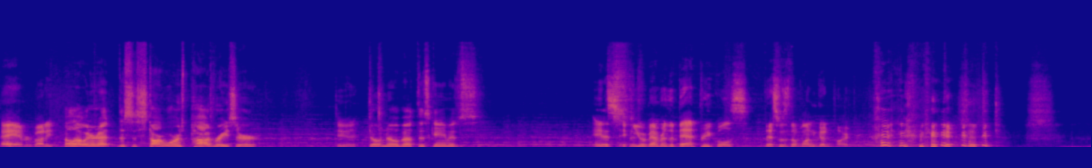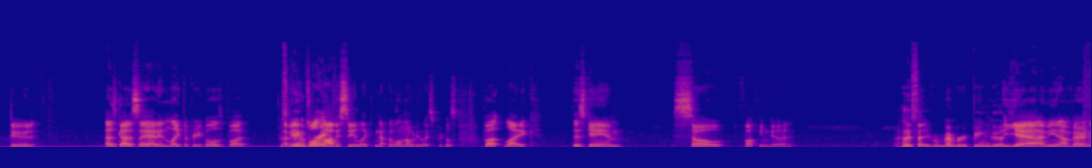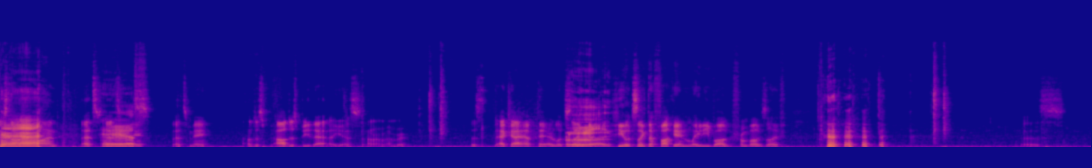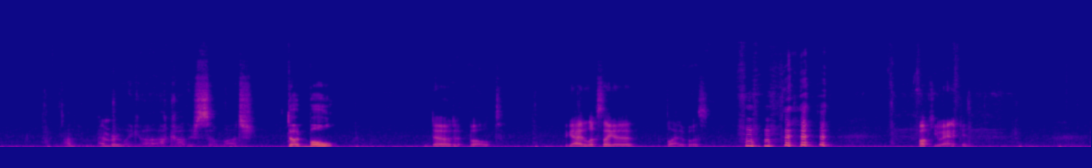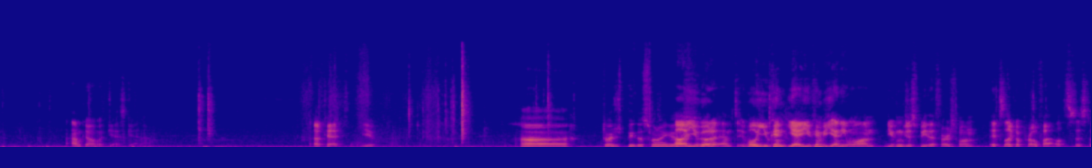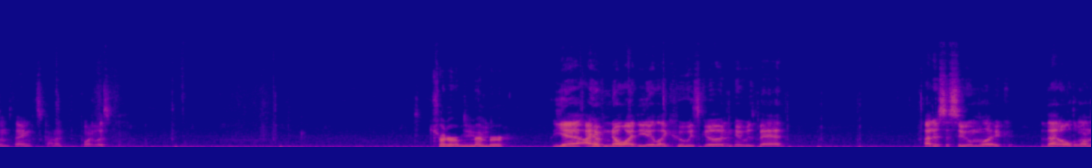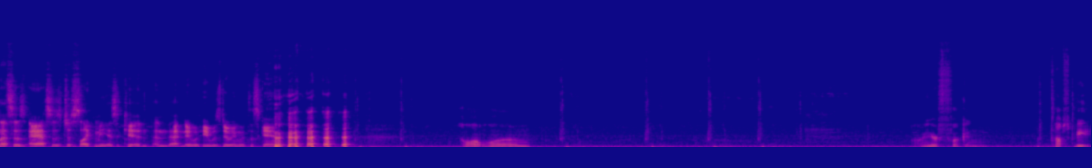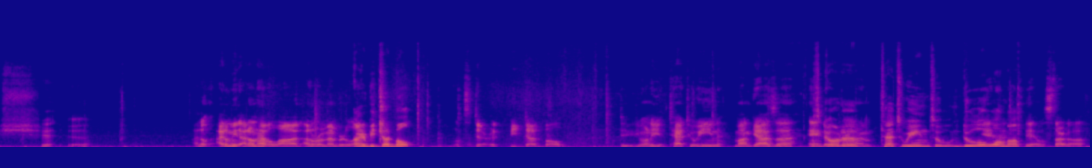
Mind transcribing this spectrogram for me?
Hey everybody, Hello, Internet. This is Star Wars Pod Racer. dude. Don't know about this game. It's It's, It's- if you remember the bad prequels, this was the one good part. dude, I was gotta say I didn't like the prequels, but This I mean, well, great. obviously, like, no, well, nobody likes prequels, but like, this game is so fucking good. At least I remember it being good. Yeah, I mean, I'm very nostalgic blind. That's that's me. That's me. I'll just I'll just be that, I guess. I don't remember. This that guy up there looks like uh, he looks like the fucking ladybug from Bug's Life. This, I don't even remember like oh god, there's so much. Dud Bolt. Dud Bolt. The guy looks like a platypus. Fuck you, Anakin. I'm going with Gas Guy now. Okay, you. uh, do I just beat this one? I guess. Uh, you go to empty. Well, you can. Yeah, you can be anyone. You can just be the first one. It's like a profile system thing. It's kind of pointless. Try to remember. Yeah, I have no idea like who is good and who is bad. I just assume like that old one that says ass is just like me as a kid, and that knew what he was doing with this game. I want one. Oh, you're fucking top speed as shit. yeah. I don't. I don't mean. I don't have a lot. I don't remember I'm like. gonna be Dud Bolt. Let's do it. Be Dudball. Dude, you want to get Tatooine, Mon Gazza, Let's and go to Tatooine to do a little yeah, warm up. Yeah, we'll start off.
